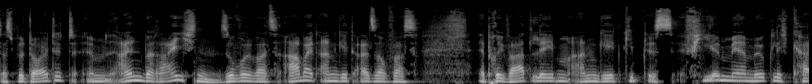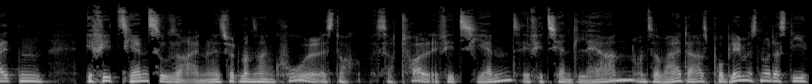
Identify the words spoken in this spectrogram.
Das bedeutet, in allen Bereichen, sowohl was Arbeit angeht, als auch was äh, Privatleben angeht, gibt es viel mehr Möglichkeiten, effizient zu sein. Und jetzt wird man sagen, cool, ist doch, ist doch toll, effizient, effizient lernen und so weiter. Das Problem ist nur, dass die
